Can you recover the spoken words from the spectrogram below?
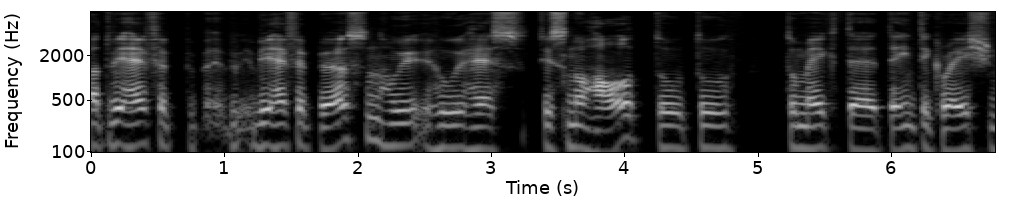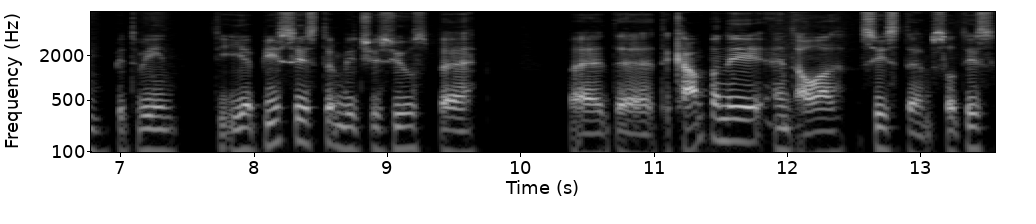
but we have a we have a person who who has this know-how to to to make the, the integration between the ERP system, which is used by, by the, the company, and our system. So this,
